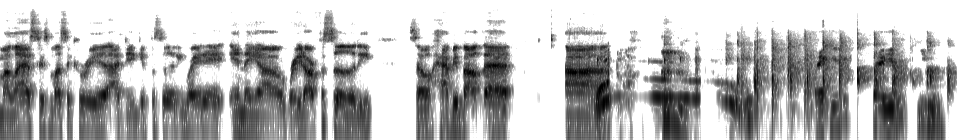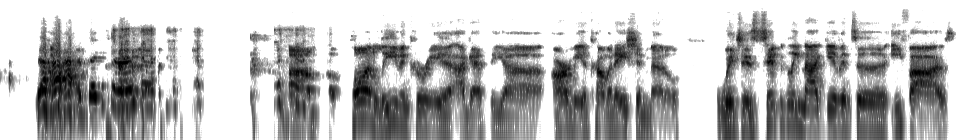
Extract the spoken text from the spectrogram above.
my last six months in Korea, I did get facility rated in a uh, radar facility. So happy about that. Uh, thank you. Thank you. um, upon leaving Korea, I got the uh, Army Commendation Medal, which is typically not given to E5s,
